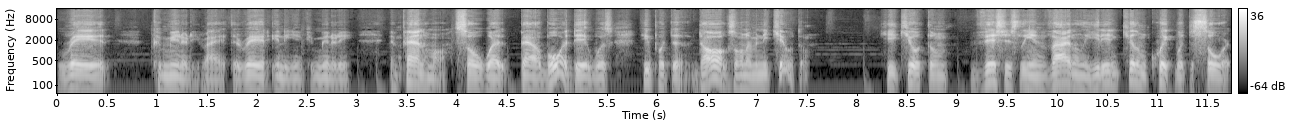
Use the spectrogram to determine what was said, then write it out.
red community, right? The red Indian community in Panama. So what Balboa did was he put the dogs on them and he killed them. He killed them viciously and violently. He didn't kill them quick with the sword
